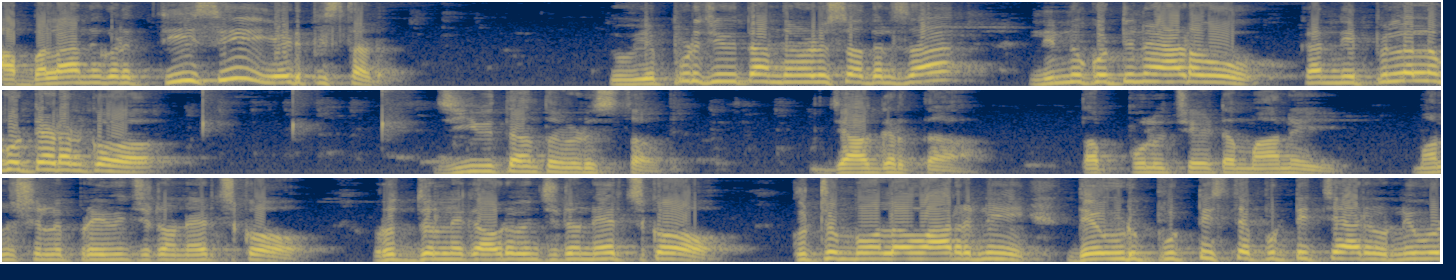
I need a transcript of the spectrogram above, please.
ఆ బలాన్ని కూడా తీసి ఏడిపిస్తాడు. నువ్వు ఎప్పుడు జీవితాంతం ఏడుస్తావు తెలుసా? నిన్ను కొట్టిన ఏడవు కానీ నీ పిల్లల్ని కొట్టాడు అనుకో జీవితాంతం ఏడుస్తావు. జాగ్రత్త తప్పులు చేయటం మానేయి. మనుషుల్ని ప్రేమించడం నేర్చుకో. వృద్ధుల్ని గౌరవించడం నేర్చుకో. కుటుంబంలో వారిని దేవుడు పుట్టిస్తే పుట్టించారు. నువ్వు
